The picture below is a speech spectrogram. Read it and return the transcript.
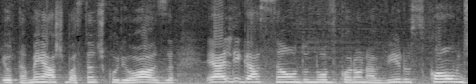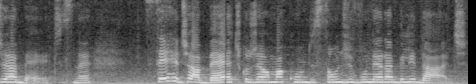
eu também acho bastante curiosa é a ligação do novo coronavírus com o diabetes. Né? Ser diabético já é uma condição de vulnerabilidade,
